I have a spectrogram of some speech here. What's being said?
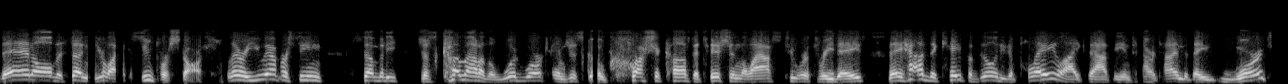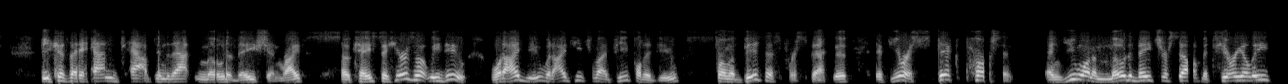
Then all of a sudden you're like a superstar. Larry, you ever seen somebody just come out of the woodwork and just go crush a competition the last two or three days? They had the capability to play like that the entire time, but they weren't because they hadn't tapped into that motivation, right? Okay, so here's what we do. What I do, what I teach my people to do from a business perspective, if you're a stick person and you want to motivate yourself materially,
